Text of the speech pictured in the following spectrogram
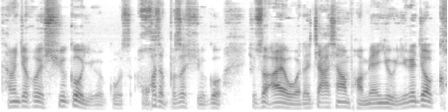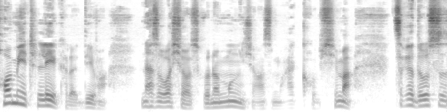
他们就会虚构一个故事，或者不是虚构，就说，哎，我的家乡旁边有一个叫 Comet Lake 的地方，那是我小时候的梦想，什么还狗屁嘛？这个都是，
